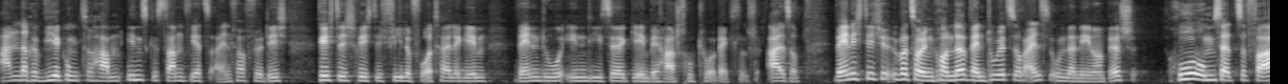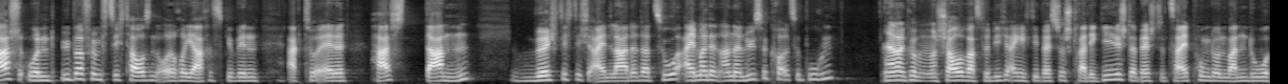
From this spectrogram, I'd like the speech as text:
andere Wirkung zu haben. Insgesamt wird es einfach für dich richtig, richtig viele Vorteile geben, wenn du in diese GmbH-Struktur wechselst. Also, wenn ich dich überzeugen konnte, wenn du jetzt noch Einzelunternehmer bist, hohe Umsätze fahrst und über 50.000 Euro Jahresgewinn aktuell hast, dann möchte ich dich einladen dazu, einmal den Analyse-Call zu buchen. Ja, dann können wir mal schauen, was für dich eigentlich die beste Strategie ist, der beste Zeitpunkt und wann du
